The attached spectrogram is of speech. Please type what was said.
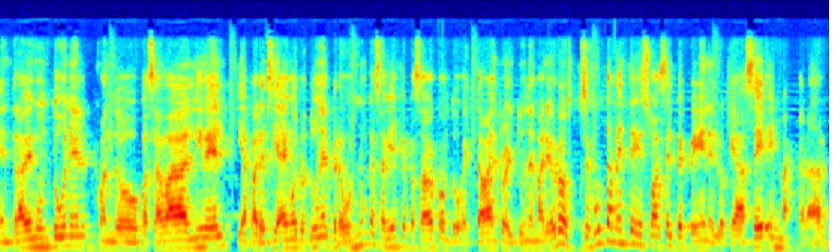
entraba en un túnel cuando pasaba el nivel y aparecía en otro túnel, pero vos nunca sabías qué pasaba cuando estaba dentro del túnel Mario Bros. Entonces justamente eso hace el VPN, lo que hace enmascarar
